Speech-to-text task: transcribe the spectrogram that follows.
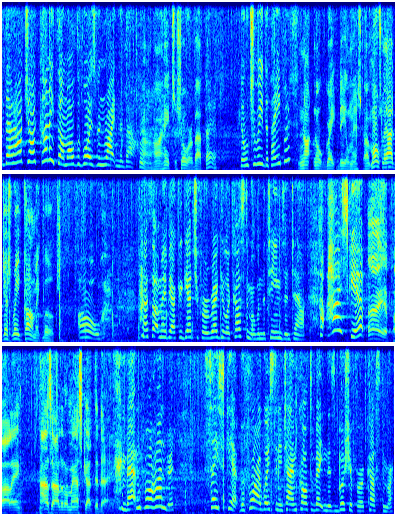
that hot shot cunny thumb all the boys been writing about. Oh, I ain't so sure about that. Don't you read the papers? Not no great deal, miss. Uh, mostly I just read comic books. Oh, I thought maybe I could get you for a regular customer when the team's in town. H- hi, Skip. Hiya, Polly. How's our little mascot today? Batting 400. Say, Skip, before I waste any time cultivating this busher for a customer,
